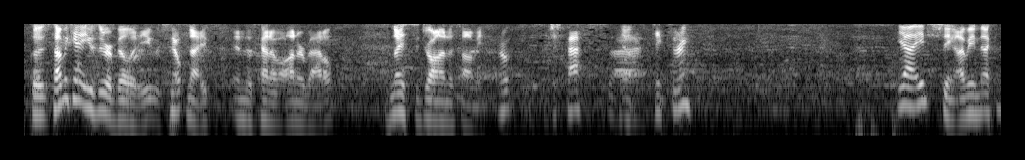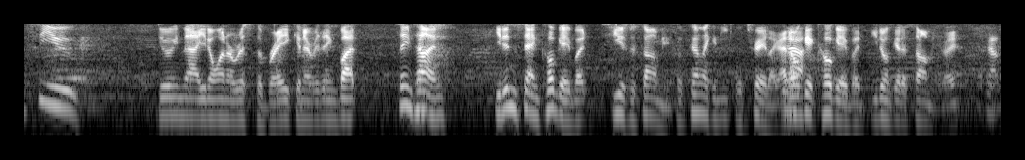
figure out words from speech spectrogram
So Sami can't use her ability, which is nice in this kind of honor battle. It's nice to draw into Sami. Oh, so just pass. Uh, Yeah. Takes the ring. Yeah, interesting. I mean, I can see you doing that. You don't want to risk the break and everything, but at the same time, you didn't stand Koge, but she used Asami, so it's kind of like an equal trade. Like I Yeah. don't get Koge, but you don't get Asami, right? Yep.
